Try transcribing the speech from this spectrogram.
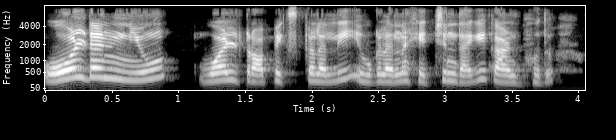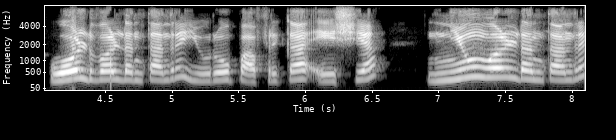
ಓಲ್ಡ್ ಅಂಡ್ ನ್ಯೂ ವರ್ಲ್ಡ್ ಟ್ರಾಪಿಕ್ಸ್ಗಳಲ್ಲಿ ಇವುಗಳನ್ನ ಹೆಚ್ಚಿನದಾಗಿ ಕಾಣಬಹುದು ಓಲ್ಡ್ ವರ್ಲ್ಡ್ ಅಂತ ಅಂದ್ರೆ Europe Africa Asia new world ಅಂತ ಅಂದ್ರೆ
